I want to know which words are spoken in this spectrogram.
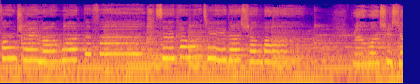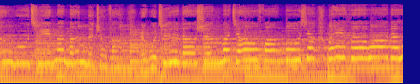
风吹乱我的发，撕开忘记的伤疤，让往事像雾气。慢慢的蒸发，让我知道什么叫放不下。为何我的泪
